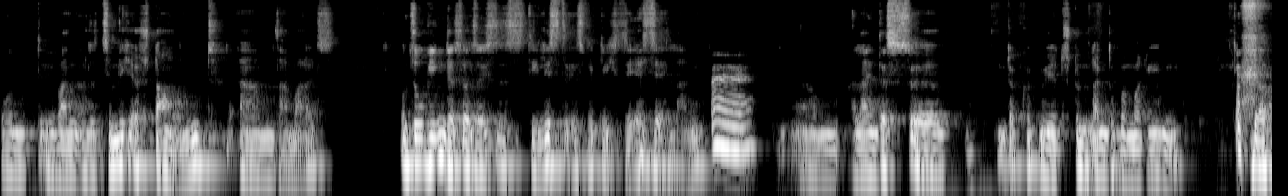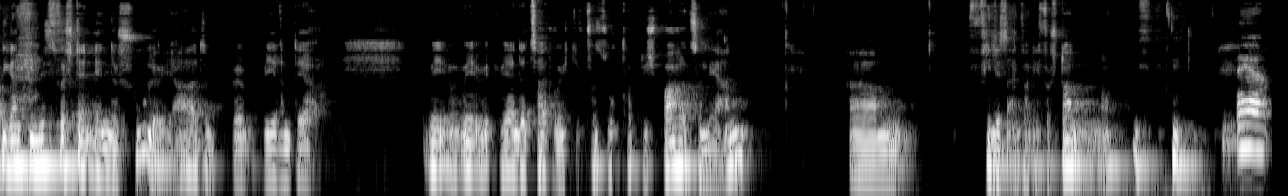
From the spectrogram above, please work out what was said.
Und wir waren also ziemlich erstaunt ähm, damals. Und so ging das. Also ist, die Liste ist wirklich sehr, sehr lang. Mhm. Ähm, allein das, äh, da könnten wir jetzt stundenlang drüber mal reden. Und auch die ganzen Missverständnisse in der Schule, ja, also äh, während der während der Zeit, wo ich versucht habe, die Sprache zu lernen, ähm, vieles einfach nicht verstanden. Ne? Ja.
